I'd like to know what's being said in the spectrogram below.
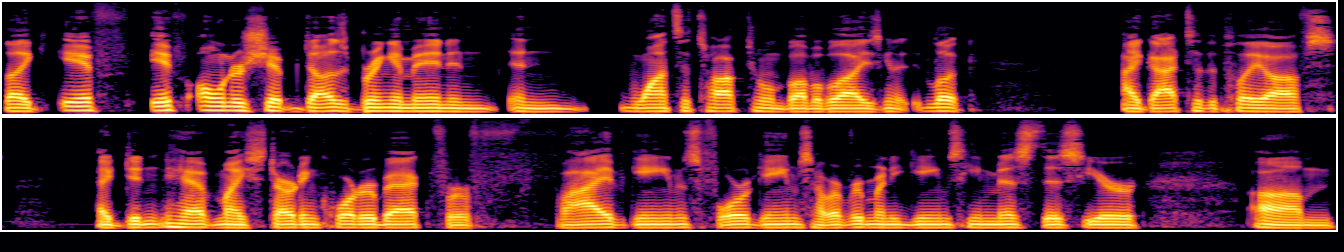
like if if ownership does bring him in and and wants to talk to him, blah blah blah. He's going to look. I got to the playoffs. I didn't have my starting quarterback for five games, four games, however many games he missed this year. Um,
